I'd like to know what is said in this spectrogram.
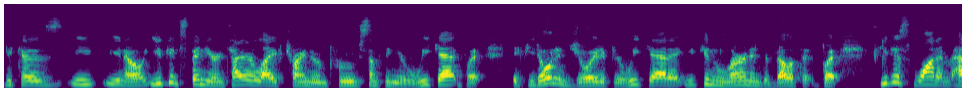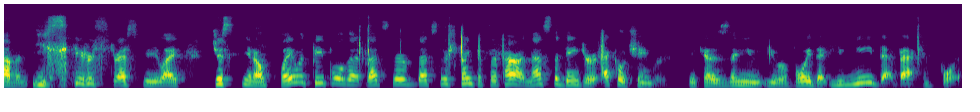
because you you know you could spend your entire life trying to improve something you're weak at but if you don't enjoy it if you're weak at it you can learn and develop it but if you just want to have an easier stress free life just you know play with people that that's their that's their strength that's their power and that's the danger echo chambers because then you you avoid that you need that back and forth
